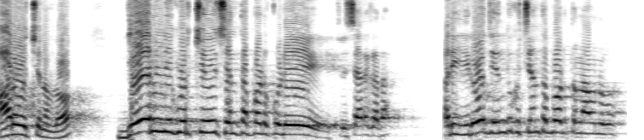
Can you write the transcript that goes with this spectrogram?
ఆరో వచనంలో దేనిని గురించి చింతపడుకుడి. చూశారు కదా? మరి ఈరోజు ఎందుకు చింతపడుతున్నావు నువ్వు?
